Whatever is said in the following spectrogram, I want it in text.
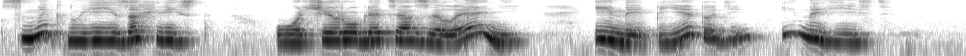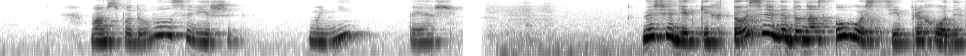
смикну її за хвіст. Очі робляться зелені, і не п'є тоді, і не їсть. Вам сподобався віршик? Мені теж. Ну що, дітки, хто сьогодні до нас у гості приходив?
